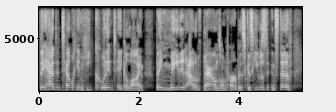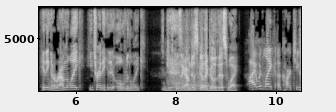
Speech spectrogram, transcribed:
they had to tell him he couldn't take a line. They made it out of bounds on purpose because he was instead of hitting it around the lake, he tried to hit it over the lake. Yeah. He's like, "I'm just going to go this way." I would like a cartoon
